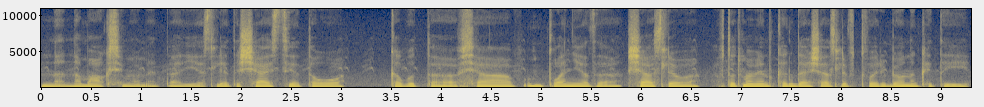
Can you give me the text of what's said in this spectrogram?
на, на максимуме. Да? Если это счастье, то как будто вся планета счастлива в тот момент, когда счастлив твой ребенок, и ты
